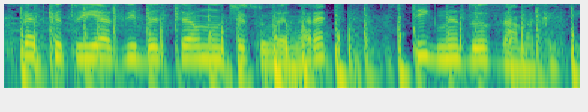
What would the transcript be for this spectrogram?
След като язди безцелно часове наред, стигна до замъка си.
